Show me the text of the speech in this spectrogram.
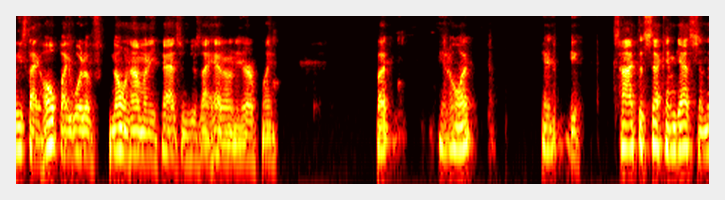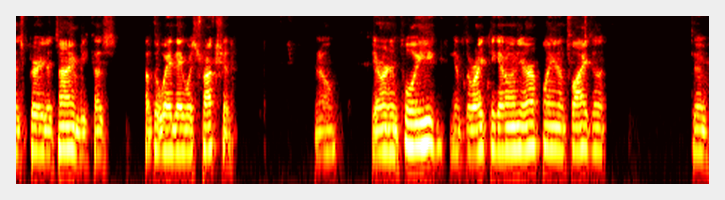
least I hope I would have known how many passengers I had on the airplane. But you know what? It, it's hard to second guess in this period of time because of the way they were structured. You know, you're an employee, you have the right to get on the airplane and fly to to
